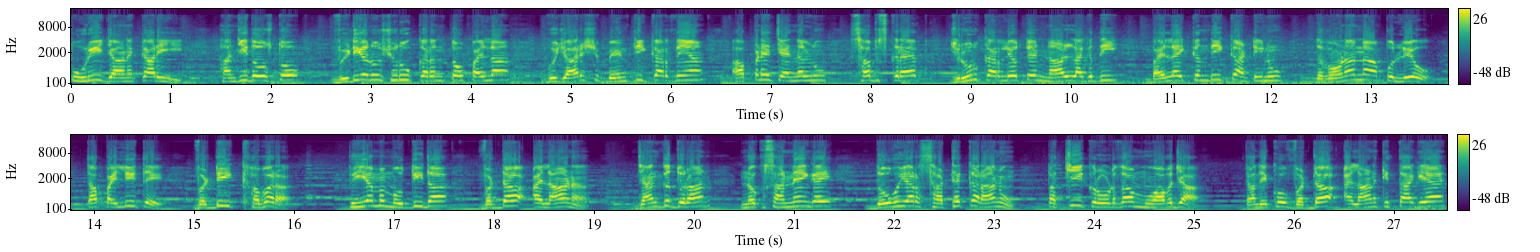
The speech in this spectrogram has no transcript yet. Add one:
ਪੂਰੀ ਜਾਣਕਾਰੀ। ਹਾਂਜੀ ਦੋਸਤੋ, ਵੀਡੀਓ ਨੂੰ ਸ਼ੁਰੂ ਕਰਨ ਤੋਂ ਪਹਿਲਾਂ ਗੁਜਾਰਿਸ਼ ਬੇਨਤੀ ਕਰਦੇ ਹਾਂ, ਆਪਣੇ ਚੈਨਲ ਨੂੰ ਸਬਸਕ੍ਰਾਈਬ ਜਰੂਰ ਕਰ ਲਿਓ ਤੇ ਨਾਲ ਲੱਗਦੀ ਬੈਲ ਆਈਕਨ ਦੀ ਘੰਟੀ ਨੂੰ ਦਬਾਉਣਾ ਨਾ ਭੁੱਲਿਓ ਤਾਂ ਪਹਿਲੀ ਤੇ ਵੱਡੀ ਖਬਰ ਪੀਐਮ ਮੋਦੀ ਦਾ ਵੱਡਾ ਐਲਾਨ ਜੰਗ ਦੌਰਾਨ ਨੁਕਸਾਨੇ ਗਏ 2060 ਘਰਾਂ ਨੂੰ 25 ਕਰੋੜ ਦਾ ਮੁਆਵਜ਼ਾ ਤਾਂ ਦੇਖੋ ਵੱਡਾ ਐਲਾਨ ਕੀਤਾ ਗਿਆ ਹੈ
